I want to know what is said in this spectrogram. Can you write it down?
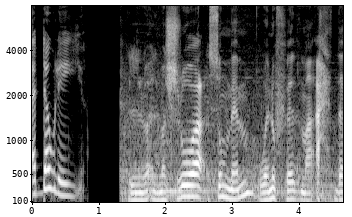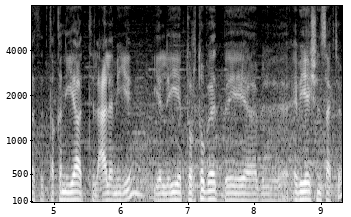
الدولي. المشروع صمم ونفذ مع أحدث التقنيات العالمية يلي هي بترتبط بال aviation sector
